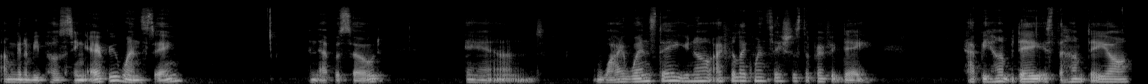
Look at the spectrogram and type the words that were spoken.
I'm to be posting every Wednesday an episode. And why Wednesday? You know, I feel like Wednesday's just the perfect day. Happy hump day. It's the hump day, y'all.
